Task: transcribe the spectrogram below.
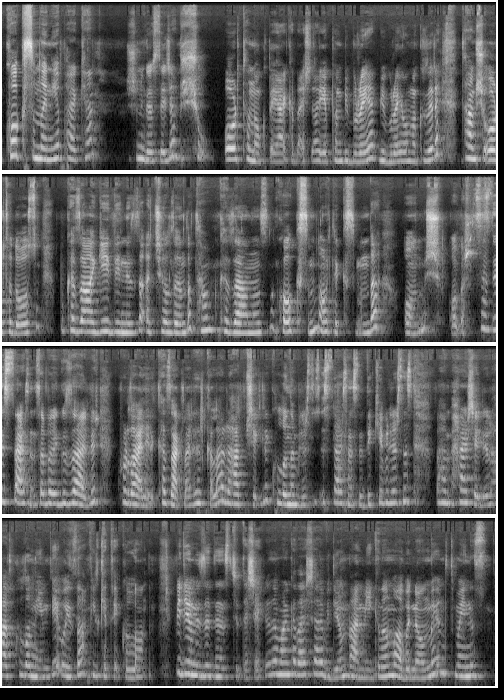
kol kısımlarını yaparken şunu göstereceğim. Şu orta noktayı arkadaşlar yapın bir buraya bir buraya olmak üzere tam şu ortada olsun. Bu kazağı giydiğinizde açıldığında tam kazağınızın kol kısmının orta kısmında olmuş olur. Siz de isterseniz böyle güzel bir kurdaleli kazaklar, hırkalar rahat bir şekilde kullanabilirsiniz. İsterseniz de dikebilirsiniz. Ben her şeyleri rahat kullanayım diye o yüzden filkete kullandım. Videomu izlediğiniz için teşekkür ederim arkadaşlar. Videomu beğenmeyi, kanalıma abone olmayı unutmayınız.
